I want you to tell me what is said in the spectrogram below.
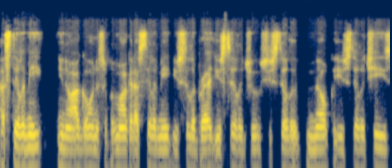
I steal a meat You know, I go in the supermarket, I steal a meat, you steal a bread, you steal a juice, you steal a milk, or you steal a cheese,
